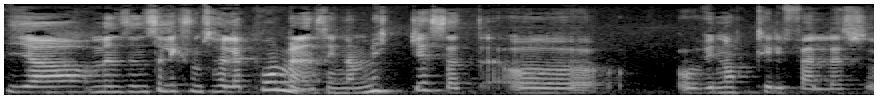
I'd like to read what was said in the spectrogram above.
Ja, men sen så, liksom så höll jag på med den så himla mycket så att, och, och vid något tillfälle så,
